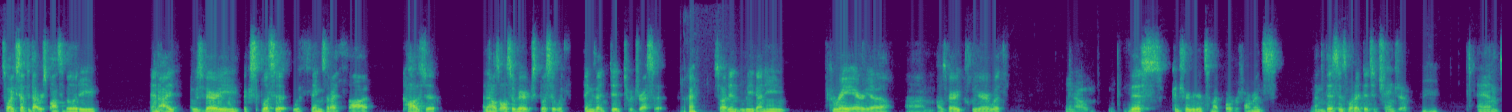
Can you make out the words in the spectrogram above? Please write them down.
So I accepted that responsibility, and I, I was very explicit with things that I thought caused it, and then I was also very explicit with things I did to address it. Okay. So I didn't leave any gray area. Um, I was very clear with, you know, this contributed to my poor performance, and this is what I did to change it. Mm-hmm. And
